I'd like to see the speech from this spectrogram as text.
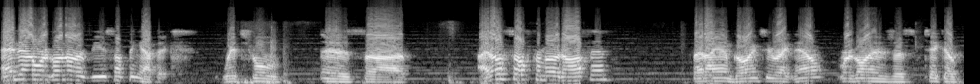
And now we're going to review something epic, which will is uh, I don't self promote often, but I am going to right now. We're going to just take a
